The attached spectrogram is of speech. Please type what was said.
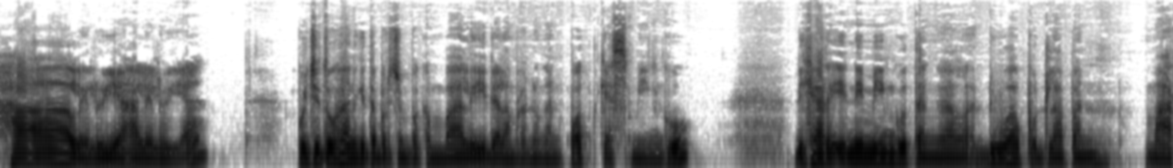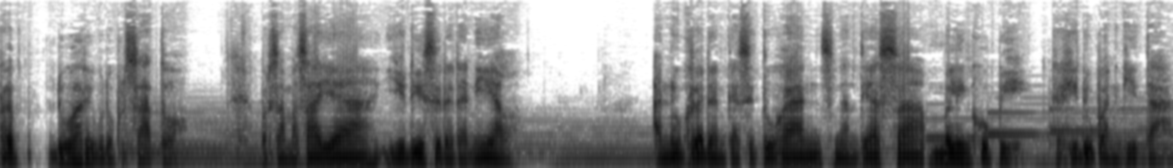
Haleluya, haleluya. Puji Tuhan kita berjumpa kembali dalam Renungan Podcast Minggu. Di hari ini Minggu tanggal 28 Maret 2021. Bersama saya Yudi Seda Daniel. Anugerah dan kasih Tuhan senantiasa melingkupi kehidupan kita.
